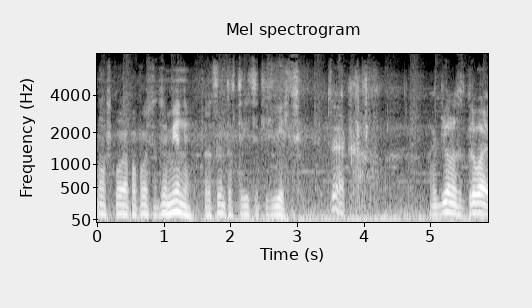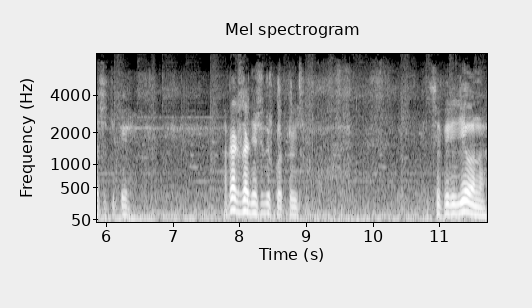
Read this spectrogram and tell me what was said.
Ну, скоро попросят замены, процентов 30 есть. Так, а где у нас открывается теперь? А как заднюю сидушку открыть? Все переделано.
